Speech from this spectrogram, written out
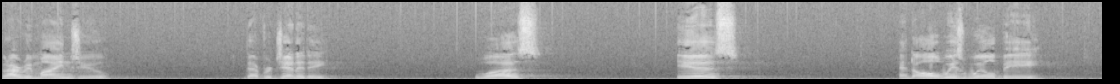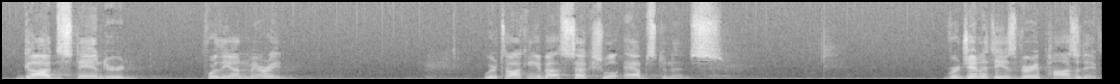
But I remind you that virginity was, is, and always will be God's standard for the unmarried. We're talking about sexual abstinence. Virginity is very positive.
